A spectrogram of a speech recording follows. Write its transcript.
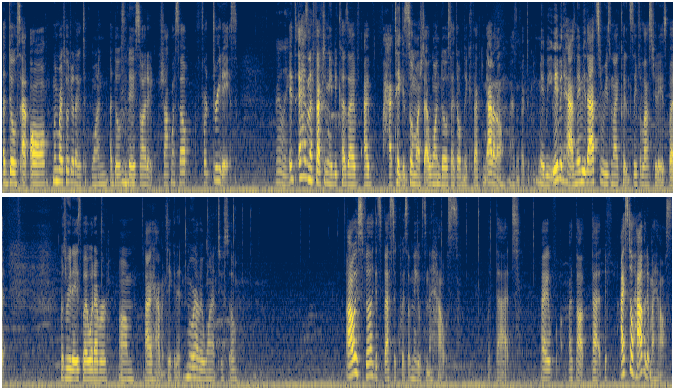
a dose at all. Remember, I told you that I took one a dose a day, so I didn't shock myself for three days. Really? It, it hasn't affected me because I've I've had taken so much that one dose I don't think affected me. I don't know. It hasn't affected me. Maybe maybe it has. Maybe that's the reason I couldn't sleep for the last two days, but or three days. But whatever. Um, I haven't taken it, nor have I wanted to. So I always feel like it's best to quit something if it's in the house, but that I I thought that if I still have it in my house,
